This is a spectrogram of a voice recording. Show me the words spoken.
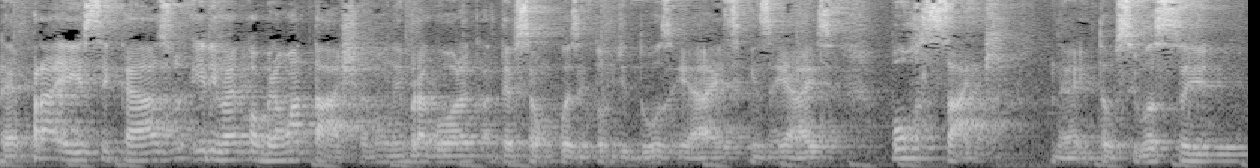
né, para esse caso ele vai cobrar uma taxa, não lembro agora, deve ser uma coisa em torno de 12 reais, 15 reais por saque. Né? Então se você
